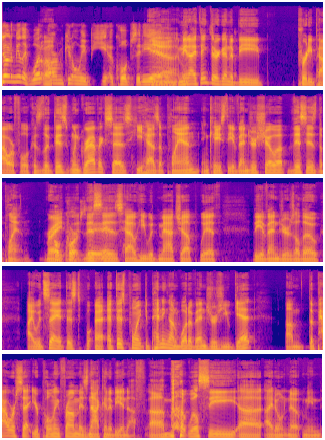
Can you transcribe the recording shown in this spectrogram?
know what I mean? Like one well, arm can only be a Cull Obsidian. Yeah, and, I mean, I think they're going to be pretty powerful because look, this when Gravik says he has a plan in case the Avengers show up, this is the plan, right? of course, this yeah, yeah. is how he would match up with the Avengers. Although I would say at this at this point, depending on what Avengers you get, um, the power set you're pulling from is not going to be enough. Um, but we'll see. Uh, I don't know. I mean,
